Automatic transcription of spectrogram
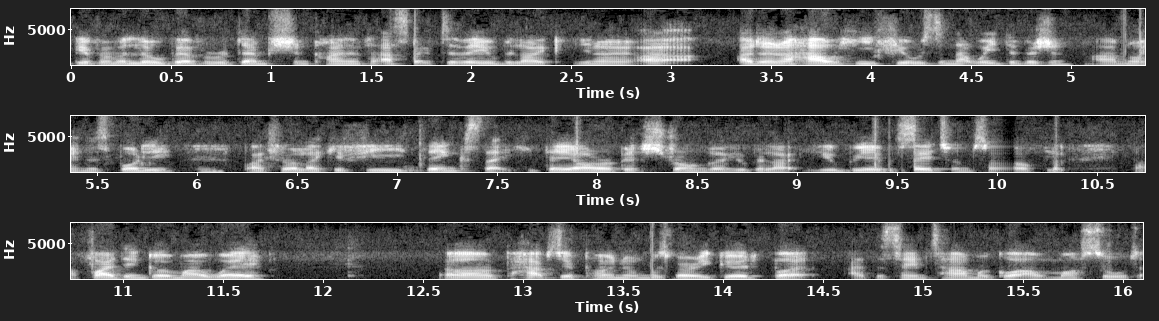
give him a little bit of a redemption kind of aspect of it. He'll be like, you know, I I don't know how he feels in that weight division. I'm not in his body, Mm. but I feel like if he thinks that he, they are a bit stronger, he'll be like, he'll be able to say to himself, look, that fight didn't go my way. Uh, perhaps the opponent was very good, but at the same time, I got out muscled.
